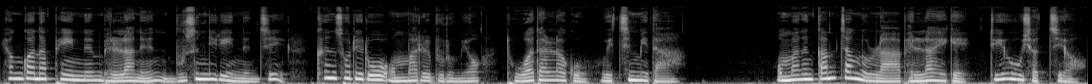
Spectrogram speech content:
현관 앞에 있는 벨라는 무슨 일이 있는지 큰 소리로 엄마를 부르며 도와달라고 외칩니다. 엄마는 깜짝 놀라 벨라에게 뛰어오셨지요.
